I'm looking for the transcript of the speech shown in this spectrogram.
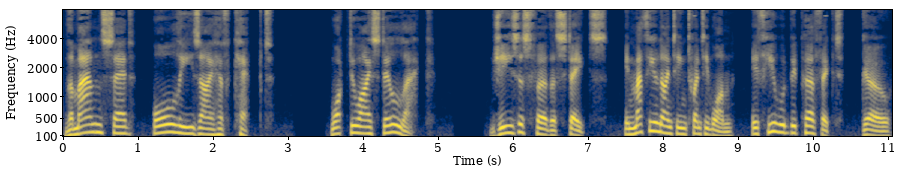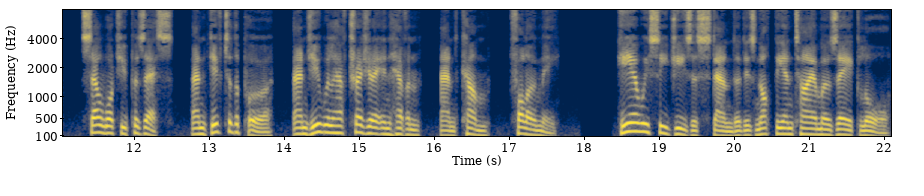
The man said, All these I have kept. What do I still lack? Jesus further states, in Matthew 19:21, If you would be perfect, go, sell what you possess, and give to the poor, and you will have treasure in heaven, and come, Follow me. Here we see Jesus' standard is not the entire Mosaic law,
